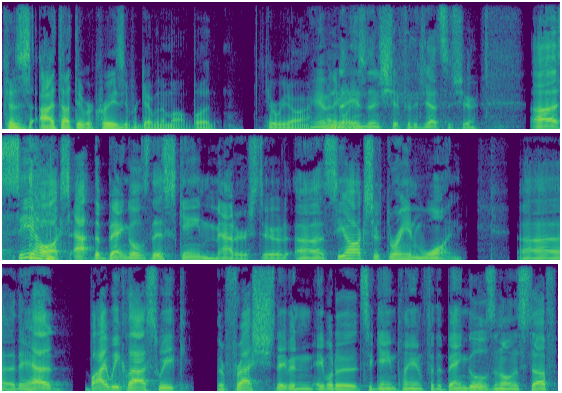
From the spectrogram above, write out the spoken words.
because I thought they were crazy for giving him up, but here we are. He he Anyways. hasn't done shit for the Jets this year. Uh, Seahawks at the Bengals. This game matters, dude. Uh, Seahawks are three and one. Uh, they had bye week last week. They're fresh. They've been able to to game plan for the Bengals and all this stuff.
